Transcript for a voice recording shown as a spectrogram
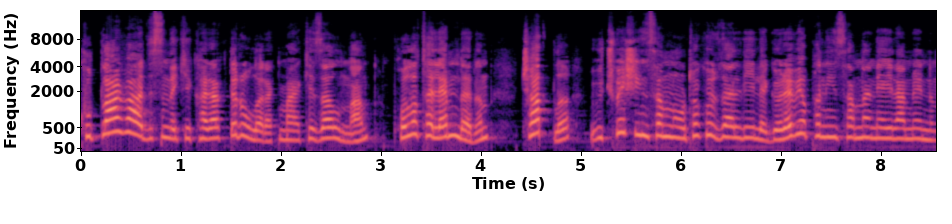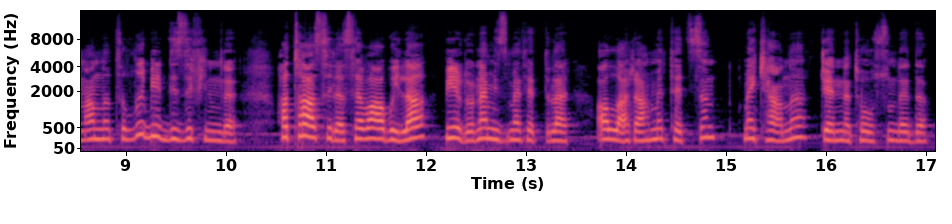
Kurtlar Vadisi'ndeki karakter olarak merkeze alınan Polat Alemdar'ın Çatlı ve 3-5 insanın ortak özelliğiyle görev yapan insanların eylemlerinin anlatıldığı bir dizi filmdi. Hatasıyla sevabıyla bir dönem hizmet ettiler. Allah rahmet etsin, mekanı cennet olsun dedi.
